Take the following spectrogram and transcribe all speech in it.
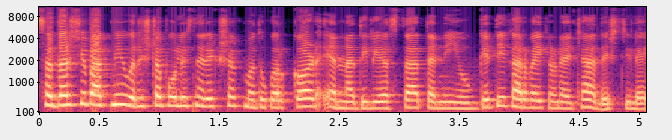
सदरची बातमी वरिष्ठ पोलीस निरीक्षक मधुकर कड यांना दिली असता त्यांनी योग्य ती कारवाई करण्याचे आदेश दिले.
